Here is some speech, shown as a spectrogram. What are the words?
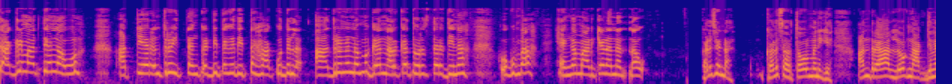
ಚಾಕ್ರಿ ಮಾಡ್ತೇವೆ ನಾವು. ಅತ್ತಿಯರಂತ್ರ ಇತ್ತಂಗ್ ಕಡ್ಡಿ ತೆಗೆದಿತ್ತ ಹಾಕುದಿಲ್ಲ. ಆದ್ರೂ ನಮಗ ನರಕ ತೋರಿಸ್ತಾರ ದಿನ. ಹೋಗುಂಬ ಹೆಂಗ ಮಾಡ್ಕೊಳ್ಳೋಣ ನಾವು. ಕಳಿಸಣ್ಣ ಕಳಿಸವ್ರ ತವ್ರ ಮನೆಗೆ. ಅಂದ್ರ ಅಲ್ಲೋಗಿ ನಾಲ್ಕು ದಿನ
